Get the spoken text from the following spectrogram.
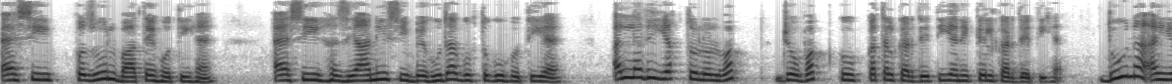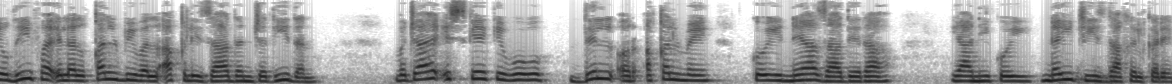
ایسی فضول باتیں ہوتی ہیں ایسی ہزیانی سی بےحدہ گفتگو ہوتی ہے۔ اللہ یکت الوقت، جو وقت کو قتل کر دیتی یعنی کل کر دیتی ہے۔ دون ادیف القلب والعقل زادن جدیدن بجائے اس کے کہ وہ دل اور عقل میں کوئی نیا زاد راہ یعنی کوئی نئی چیز داخل کرے۔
